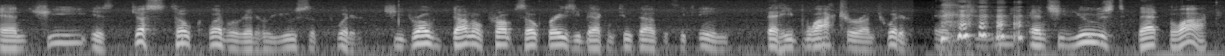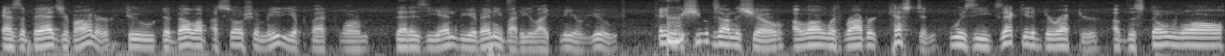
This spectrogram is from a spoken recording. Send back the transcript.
And she is just so clever in her use of Twitter. She drove Donald Trump so crazy back in 2016 that he blocked her on Twitter. And she, and she, used that block as a badge of honor to develop a social media platform that is the envy of anybody like me or you. Anyway, uh-huh. she was on the show along with Robert Kesten, who is the executive director of the Stonewall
